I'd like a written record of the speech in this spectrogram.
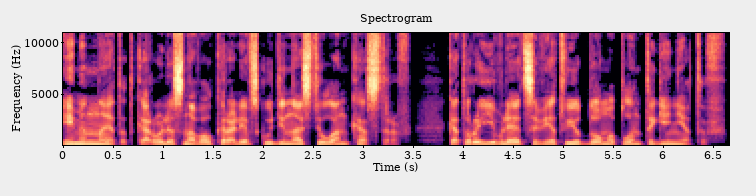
именно этот король основал королевскую династию Ланкастеров, которая является ветвью дома плантагенетов.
